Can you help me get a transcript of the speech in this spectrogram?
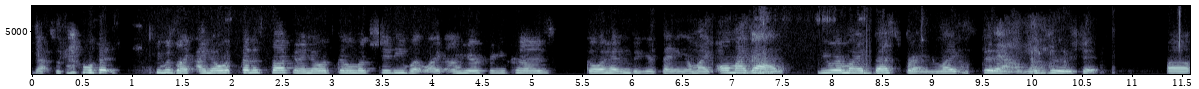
That's what that was. He was like, I know it's gonna suck and I know it's gonna look shitty, but like I'm here for you, cuz go ahead and do your thing. I'm like, oh my god, you are my best friend. Like, sit down. Let's do this shit. Uh,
